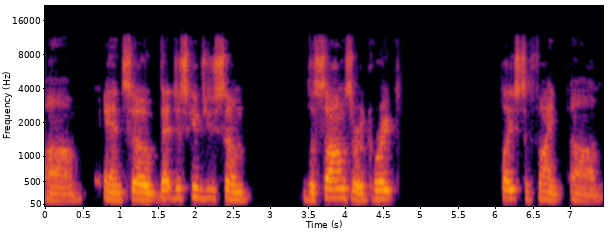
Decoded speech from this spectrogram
Um, and so that just gives you some. The Psalms are a great place to find um,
